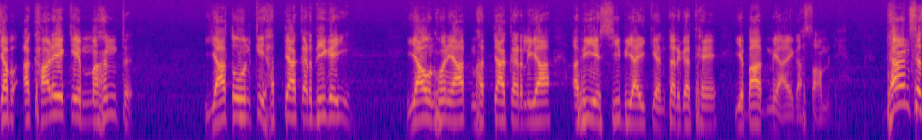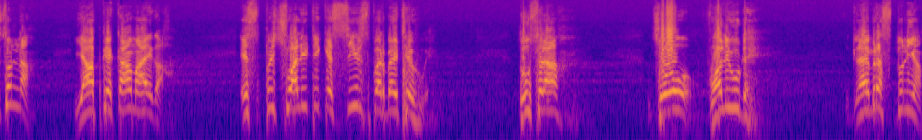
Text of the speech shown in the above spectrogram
जब अखाड़े के महंत या तो उनकी हत्या कर दी गई या उन्होंने आत्महत्या कर लिया, अभी ये सीबीआई के अंतर्गत है, ये बाद में आएगा सामने। ध्यान से सुनना, ये आपके काम आएगा। स्पिरिचुअलिटी के शीर्ष पर बैठे हुए। दूसरा, जो बॉलीवुड है ग्लैमरस दुनिया,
